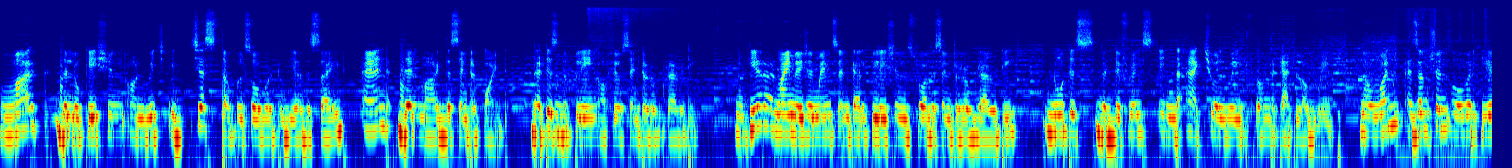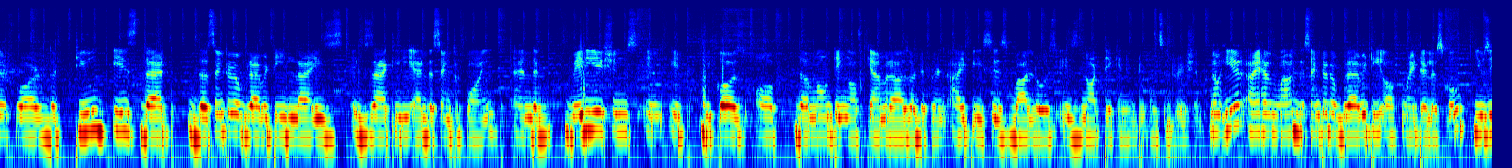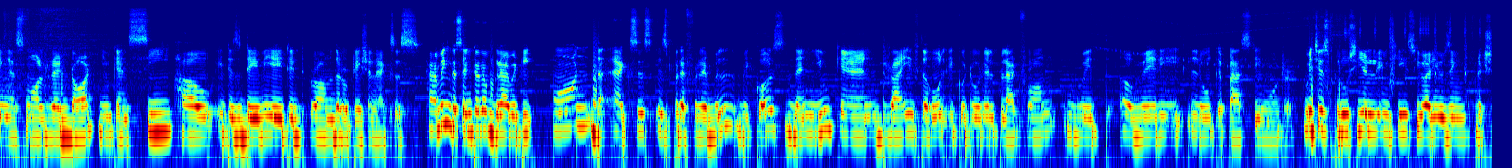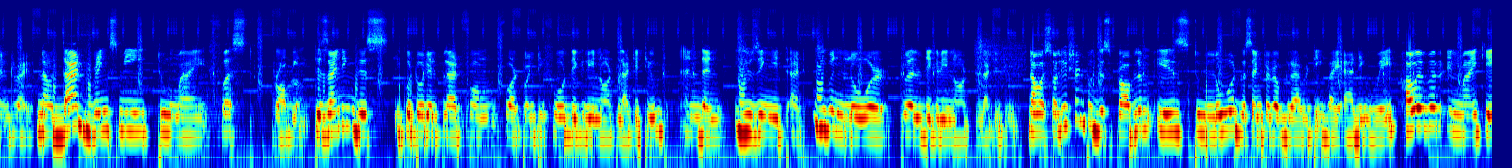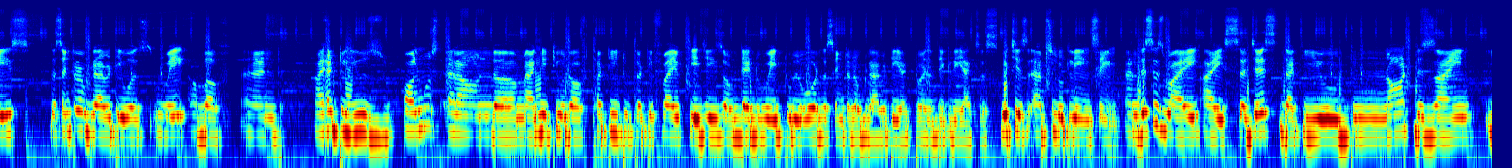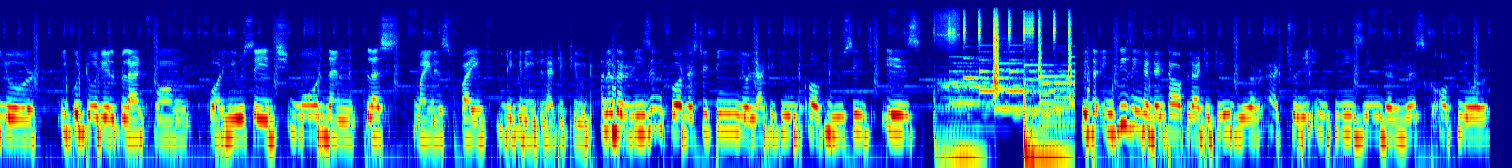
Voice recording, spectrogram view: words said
Mark the location on which it just doubles over to the other side and then mark the center point. That is the plane of your center of gravity. Now here are my measurements and calculations for the center of gravity notice the difference in the actual weight from the catalog weight. Now one assumption over here for the tube is that the center of gravity lies exactly at the center point and the variations in it because of the mounting of cameras or different eyepieces, Barlows is not taken into consideration. Now here I have marked the center of gravity of my telescope using a small red dot. You can see how it is deviated from the rotation axis. Having the center of gravity on the axis is preferable because then you can drive the whole equatorial platform with a very low capacity motor which is crucial in case you are using friction drive. Now that brings me to my first problem. Designing this equatorial platform for 24 degree north latitude and then using it at even lower 12 degree north latitude. Now a solution to this problem is to lower the center of gravity by adding weight. However in my case the center of gravity was way above and I had to use almost around a magnitude of 30 to 35 kgs of dead weight to lower the center of gravity at 12 degree axis which is absolutely insane. And this is why I suggest that you do not design your equatorial platform for usage more than plus minus 5 mm-hmm. degree latitude. Another reason for restricting your latitude of usage is with the increase in the delta of latitude you are actually increasing the risk of your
